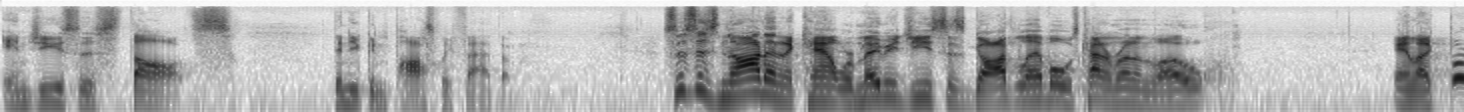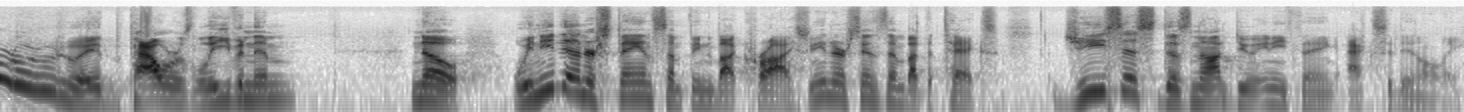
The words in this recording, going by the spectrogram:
in Jesus' thoughts than you can possibly fathom. So this is not an account where maybe Jesus' God level was kind of running low and like the power was leaving him. No, we need to understand something about Christ. We need to understand something about the text. Jesus does not do anything accidentally.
